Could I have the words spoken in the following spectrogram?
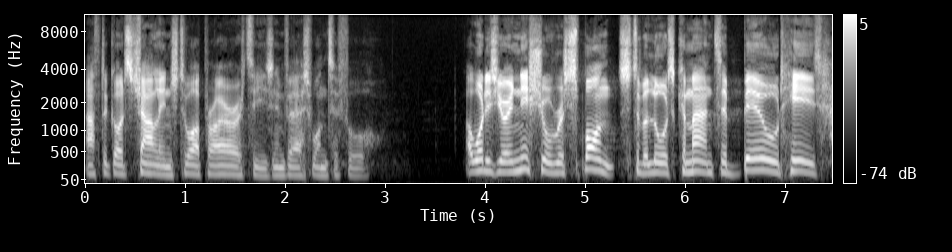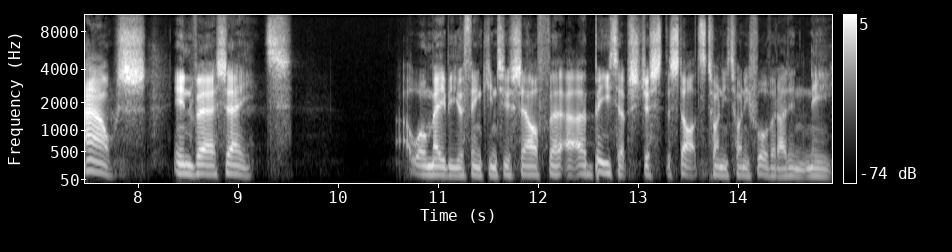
after God's challenge to our priorities in verse 1 to 4? Uh, what is your initial response to the Lord's command to build his house in verse 8? Uh, well, maybe you're thinking to yourself, a beat up's just the start to 2024 that I didn't need.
